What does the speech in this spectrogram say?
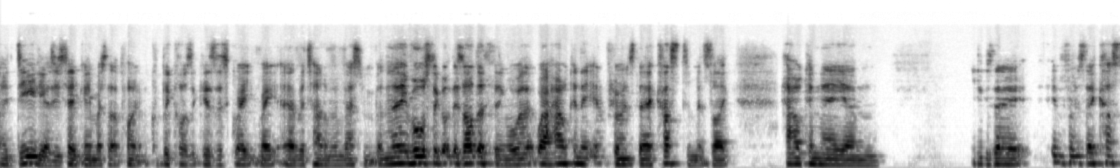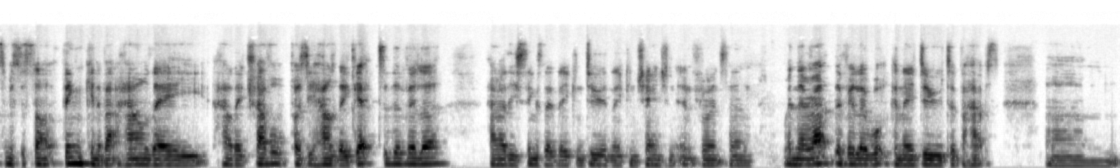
ideally, as you say, going back to that point, because it gives this great rate uh, return of investment. But then they've also got this other thing where, where how can they influence their customers? Like, how can they um, use their influence their customers to start thinking about how they how they travel, firstly, how do they get to the villa, how are these things that they can do and they can change and influence, and when they're at the villa, what can they do to perhaps um,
